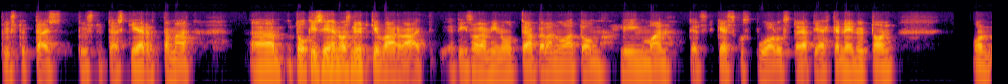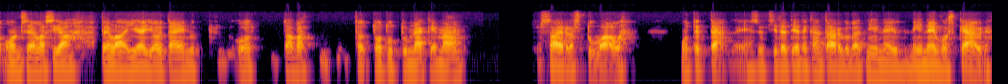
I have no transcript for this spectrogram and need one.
pystyttäisiin pystyttäisi kierrättämään. Ää, toki siihen olisi nytkin varaa, että et isoja minuutteja on pelannut Atom, Lingman, tietysti keskuspuolustajat, ja ehkä ne nyt on, on, on sellaisia pelaajia, joita ei nyt ole tavat, totuttu näkemään sairastuvalla mutta että eihän se nyt sitä tietenkään tarkoita, että niin ei, niin ei voisi käydä.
